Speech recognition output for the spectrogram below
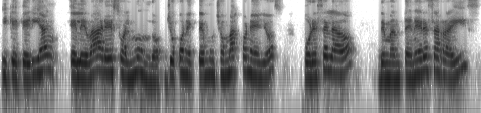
y que querían elevar eso al mundo, yo conecté mucho más con ellos por ese lado de mantener esa raíz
